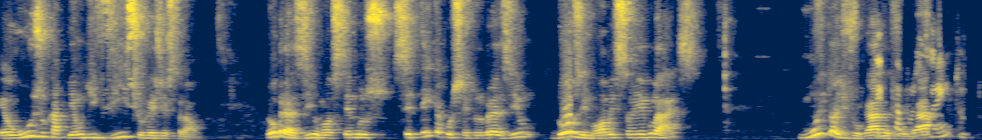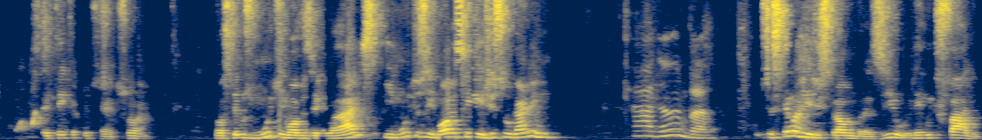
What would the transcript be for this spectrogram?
É o uso capião de vício registral. No Brasil, nós temos 70% no Brasil dos imóveis são irregulares. Muito advogado, 70%? advogado 70%, Sônia. Nós temos muitos imóveis regulares e muitos imóveis sem registro em lugar nenhum. Caramba! O sistema registral no Brasil ele é muito falho.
